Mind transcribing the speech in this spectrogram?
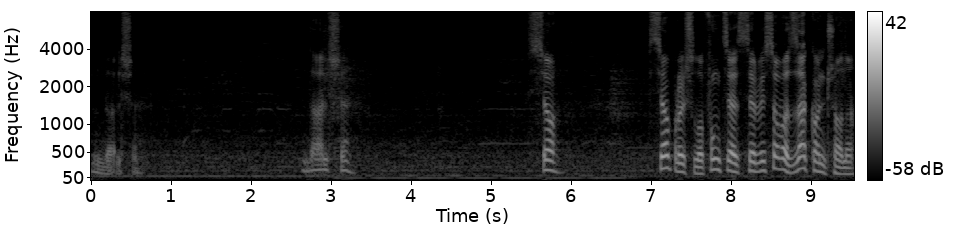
Далі. Далі. Все. Все пройшло. Функція сервісова закончена.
